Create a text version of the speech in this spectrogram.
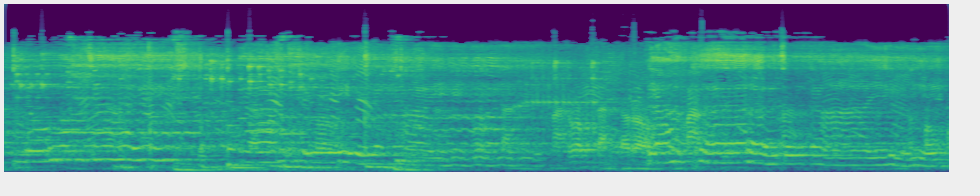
ดดวงใจรักเธอยังไงมาร่วมกันตลอดรักมาเธอจนตายโมทนาจาก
